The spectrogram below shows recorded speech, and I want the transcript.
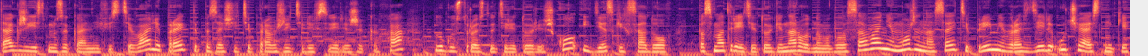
Также есть музыкальные фестивали, проекты по защите прав жителей в сфере ЖКХ, благоустройство территорий школ и детских садов. Посмотреть итоги народного голосования можно на сайте премии в разделе «Участники».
